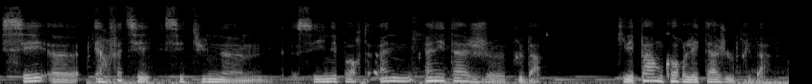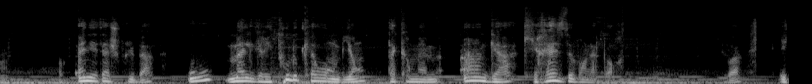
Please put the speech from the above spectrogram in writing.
C'est et en fait c'est une c'est une porte un, un étage plus bas qui n'est pas encore l'étage le plus bas. Un étage plus bas où malgré tout le chaos ambiant, tu as quand même un gars qui reste devant la porte. Tu vois? Et,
